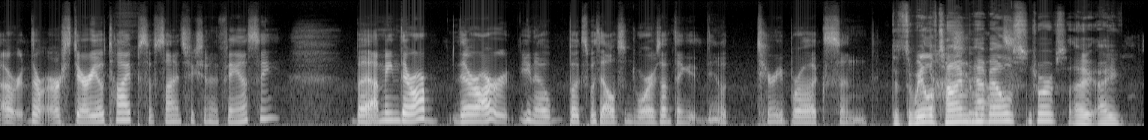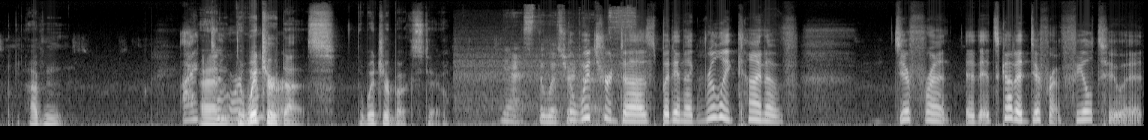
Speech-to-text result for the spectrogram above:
are there are stereotypes of science fiction and fantasy. But I mean, there are there are you know books with elves and dwarves. I'm thinking you know Terry Brooks and. Does the Wheel of Time have elves and dwarves? I I I've. I and don't The remember. Witcher does. The Witcher books do. Yes, The Witcher. The Witcher does. does, but in a really kind of different. It, it's got a different feel to it.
